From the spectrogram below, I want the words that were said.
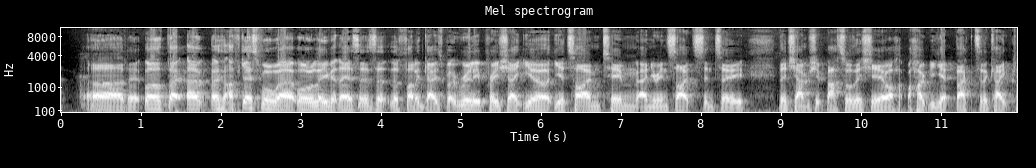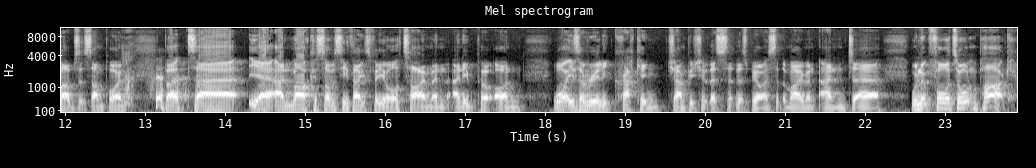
Oh, well, th- uh, I guess we'll uh, we'll leave it there. So the, the fun and games, but really appreciate your your time, Tim, and your insights into the championship battle this year. I hope you get back to the Cake Clubs at some point. But uh, yeah, and Marcus, obviously, thanks for your time and, and input on what is a really cracking championship. Let's let's be honest at the moment, and uh, we look forward to Oulton Park.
